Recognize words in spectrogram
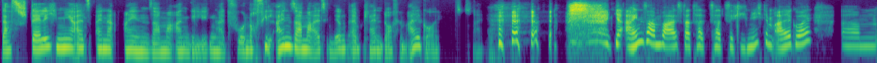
Das stelle ich mir als eine einsame Angelegenheit vor, noch viel einsamer als in irgendeinem kleinen Dorf im Allgäu zu sein. ja, einsam war es da tatsächlich nicht im Allgäu. Ähm,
